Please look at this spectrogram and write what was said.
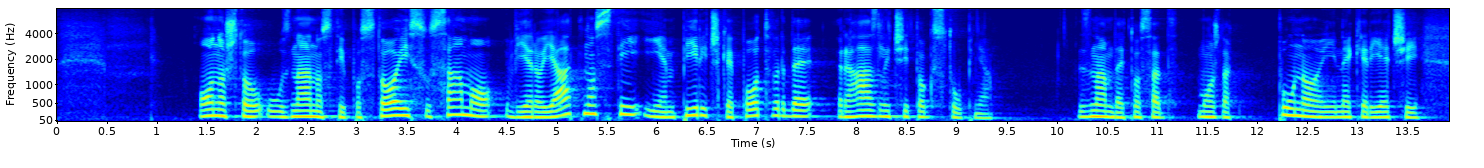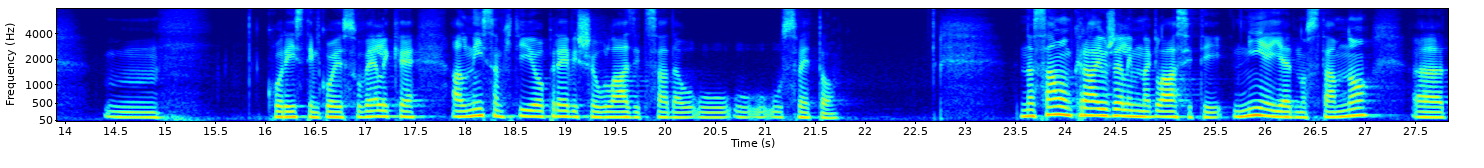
Ono što u znanosti postoji su samo vjerojatnosti i empiričke potvrde različitog stupnja. Znam da je to sad možda puno i neke riječi mm, koristim koje su velike, ali nisam htio previše ulaziti sada u, u, u sve to. Na samom kraju želim naglasiti, nije jednostavno,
